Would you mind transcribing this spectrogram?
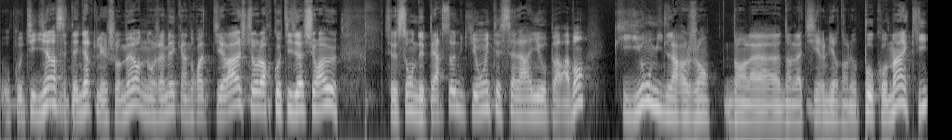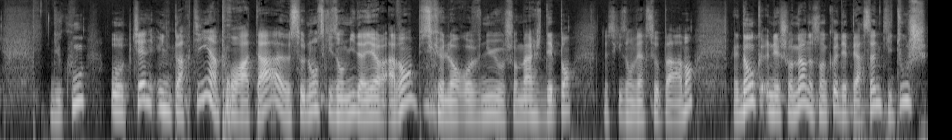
au quotidien, c'est-à-dire que les chômeurs n'ont jamais qu'un droit de tirage sur leur cotisation à eux. Ce sont des personnes qui ont été salariées auparavant, qui ont mis de l'argent dans la, dans la tirelire, dans le pot commun, et qui, du coup, obtiennent une partie, un prorata, euh, selon ce qu'ils ont mis d'ailleurs avant, puisque leur revenu au chômage dépend de ce qu'ils ont versé auparavant. Et donc, les chômeurs ne sont que des personnes qui touchent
